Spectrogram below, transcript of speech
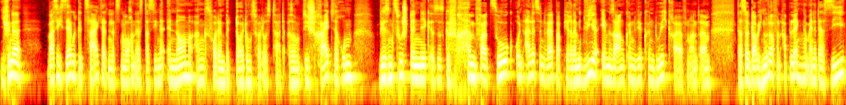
ich finde, was sich sehr gut gezeigt hat in den letzten Wochen ist, dass sie eine enorme Angst vor dem Bedeutungsverlust hat. Also sie schreit herum wir sind zuständig, es ist Gefahr im Verzug und alles sind Wertpapiere, damit wir eben sagen können, wir können durchgreifen. Und ähm, das soll, glaube ich, nur davon ablenken am Ende, dass Sie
